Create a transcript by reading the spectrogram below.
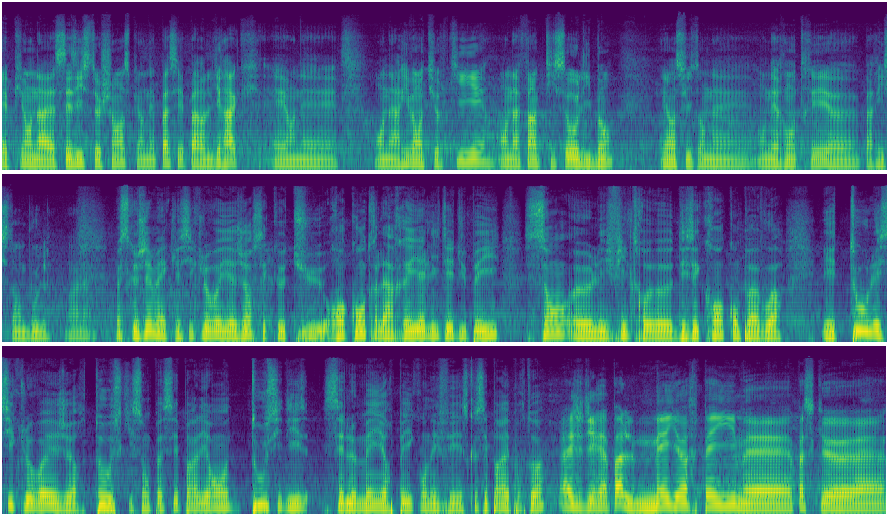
Et puis on a saisi cette chance, puis on est passé par l'Irak et on est, on est arrivé en Turquie. On a fait un petit saut au Liban. Et ensuite, on est, on est rentré euh, par Istanbul. Voilà. Ce que j'aime avec les cyclo-voyageurs, c'est que tu rencontres la réalité du pays sans euh, les filtres euh, des écrans qu'on peut avoir. Et tous les cyclo-voyageurs, tous qui sont passés par l'Iran, tous ils disent c'est le meilleur pays qu'on ait fait. Est-ce que c'est pareil pour toi? Ouais, Je dirais pas le meilleur pays, mais parce que euh,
